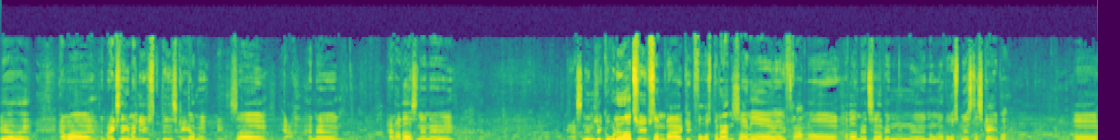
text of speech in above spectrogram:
Øh, han var, han var ikke sådan en, man lige skulle bide skære med. Så ja, han, øh, han har været sådan en, øh, ja, sådan en god ledertype, som var, gik forrest på landsholdet og, og i frem og har været med til at vinde øh, nogle af vores mesterskaber. Og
